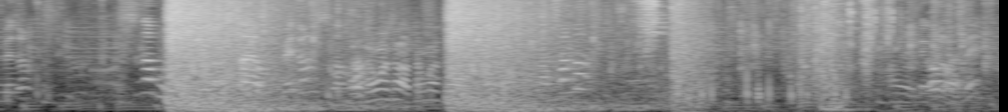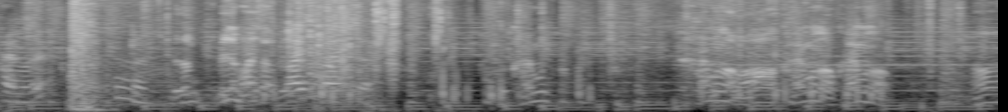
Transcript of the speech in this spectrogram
나 지금 매점 어, 쓰나 매점 쓰나요? 우리 매점 쓰나 봐? 정말사 정말사 아 참가? 아 이거 내가 봐야 돼? 갈문을? 매점 매점 반샷 매점 나이스 나이스 갈문 갈문 앞, 아 갈문 앞 갈문 앞 아.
